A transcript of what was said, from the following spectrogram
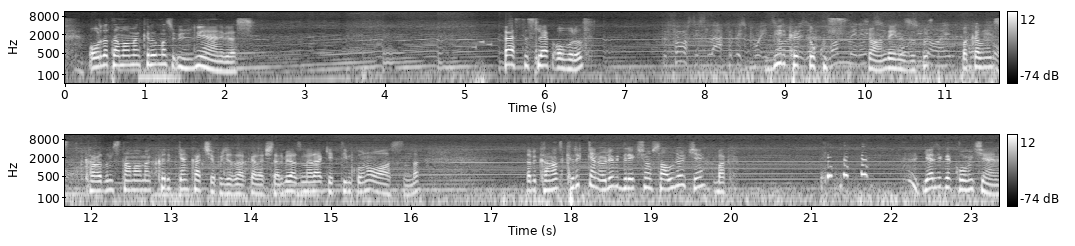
orada tamamen kırılması üzdü yani biraz. Fastest lap overall. 1.49 şu anda en hızlı tur. Bakalım kanadımız tamamen kırıkken kaç yapacağız arkadaşlar. Biraz merak ettiğim konu o aslında. Tabi kanat kırıkken öyle bir direksiyon sallıyor ki bak. Gerçekten komik yani.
